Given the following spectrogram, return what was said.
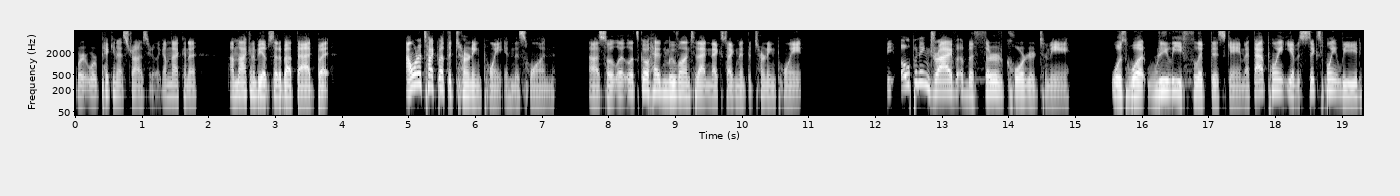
we're we're picking at straws here. Like I'm not gonna I'm not gonna be upset about that, but I want to talk about the turning point in this one. Uh, so let, let's go ahead and move on to that next segment, the turning point. The opening drive of the third quarter to me was what really flipped this game. At that point, you have a six point lead.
